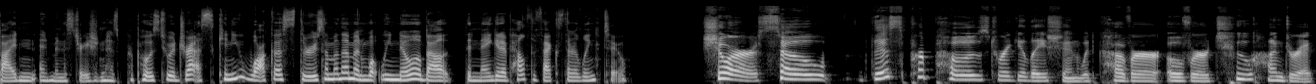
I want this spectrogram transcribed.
Biden administration has proposed to address? Can you walk us through some of them and what we know about the negative health effects they're linked to? Sure. So, this proposed regulation would cover over 200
